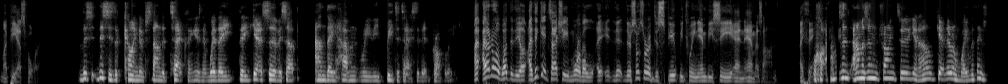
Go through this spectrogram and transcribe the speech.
my PS4. This this is the kind of standard tech thing, isn't it? Where they they get a service up and they haven't really beta tested it properly. I, I don't know what the deal. I think it's actually more of a. It, there's some sort of dispute between NBC and Amazon. I think. Well, Amazon Amazon trying to you know get their own way with things.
